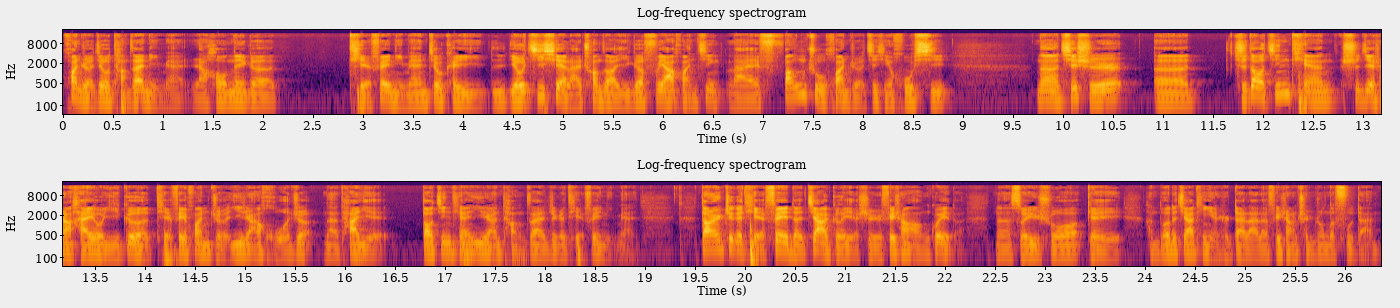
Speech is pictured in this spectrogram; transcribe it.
患者就躺在里面，然后那个铁肺里面就可以由机械来创造一个负压环境，来帮助患者进行呼吸。那其实。呃，直到今天，世界上还有一个铁肺患者依然活着。那他也到今天依然躺在这个铁肺里面。当然，这个铁肺的价格也是非常昂贵的。那所以说，给很多的家庭也是带来了非常沉重的负担。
